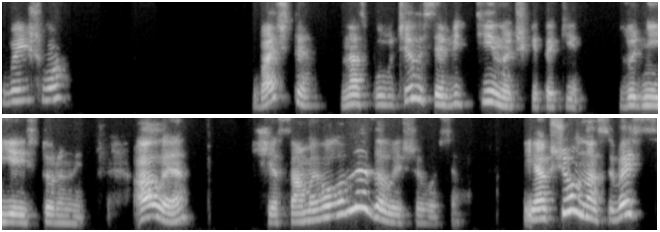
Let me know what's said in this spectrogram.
вийшло. Бачите, в нас получилися відтіночки такі з однієї сторони. Але ще саме головне залишилося. Якщо в нас весь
